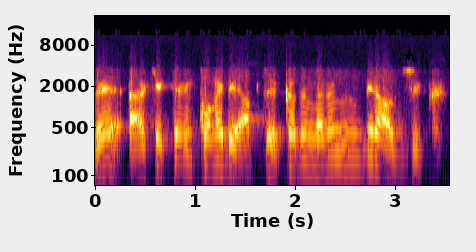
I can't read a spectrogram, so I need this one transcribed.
Ve erkeklerin komedi yaptığı, kadınların birazcık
